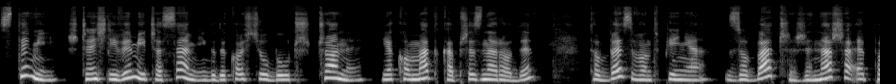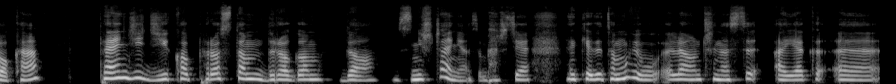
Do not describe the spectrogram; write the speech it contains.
z tymi szczęśliwymi czasami, gdy Kościół był czczony jako matka przez narody, to bez wątpienia zobaczy, że nasza epoka pędzi dziko prostą drogą do zniszczenia. Zobaczcie, kiedy to mówił Leon XIII, a jak e,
